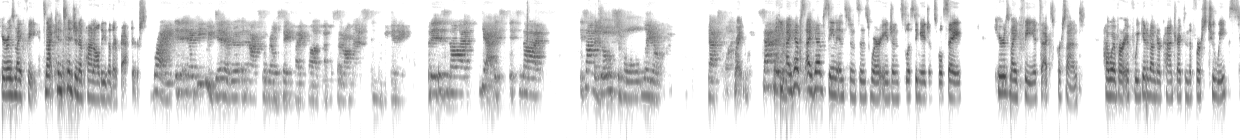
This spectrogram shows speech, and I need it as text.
here is my fee. It's not contingent upon all these other factors. Right, and, and I think we did a real, an actual real estate fight club episode on this in the beginning, but it is not, yeah, it's, it's not, it's not negotiable later on. That's one. Right. Second, I have I have seen instances where agents, listing agents will say, here's my fee, it's X percent. However, if we get it under contract in the first two weeks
